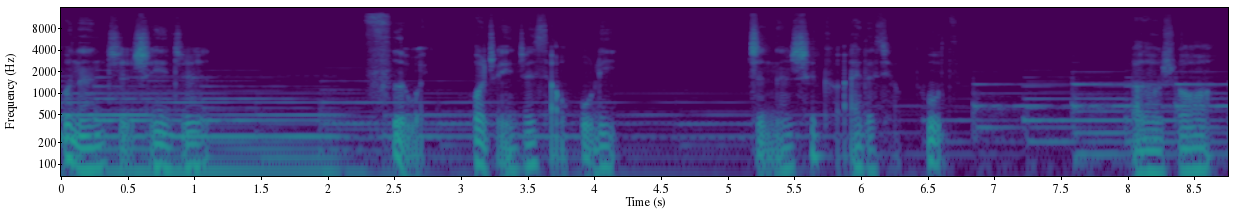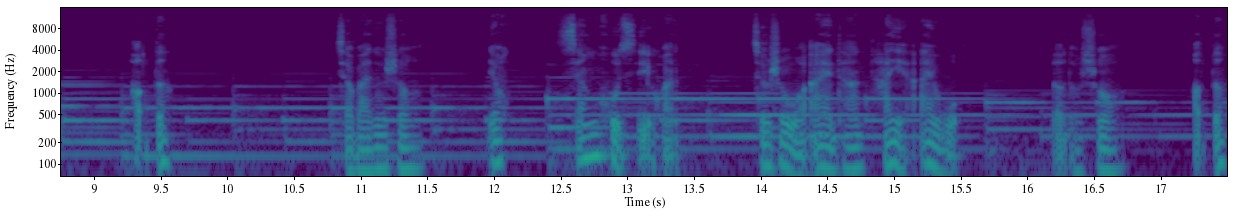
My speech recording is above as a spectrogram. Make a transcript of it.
不能只是一只刺猬或者一只小狐狸，只能是可爱的小兔子。老头说：“好的。”小白兔说：“要相互喜欢，就是我爱他，他也爱我。”老头说：“好的。”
